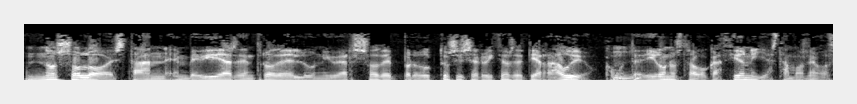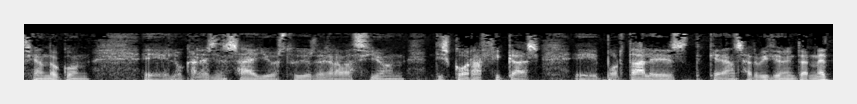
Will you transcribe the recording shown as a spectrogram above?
no solo están embebidas dentro del universo de productos y servicios de Tierra Audio. Como te digo, nuestra vocación, y ya estamos negociando con eh, locales de ensayo, estudios de grabación, discográficas, eh, portales que dan servicio de Internet,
